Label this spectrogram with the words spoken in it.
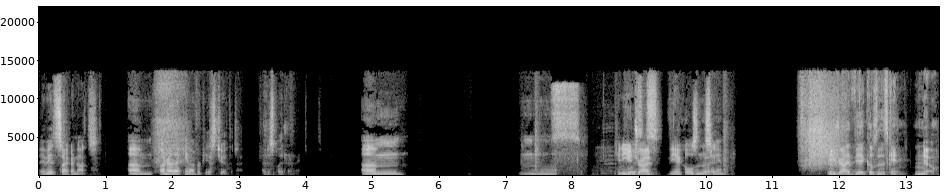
Maybe it's Psychonauts. Um. Oh no, that came out for PS2 at the time. I just played it on Xbox. Um. mm, can you drive this- vehicles in this game? Can you drive vehicles in this game? No.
